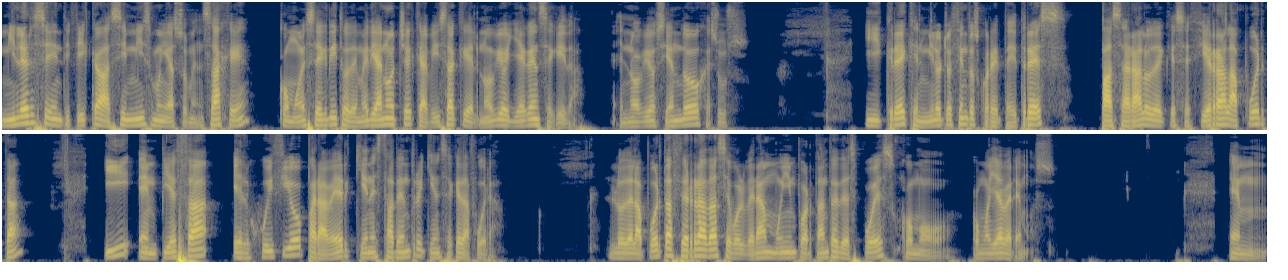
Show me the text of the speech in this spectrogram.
Miller se identifica a sí mismo y a su mensaje como ese grito de medianoche que avisa que el novio llega enseguida, el novio siendo Jesús. Y cree que en 1843 pasará lo de que se cierra la puerta y empieza el juicio para ver quién está dentro y quién se queda fuera. Lo de la puerta cerrada se volverá muy importante después, como, como ya veremos. Em,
